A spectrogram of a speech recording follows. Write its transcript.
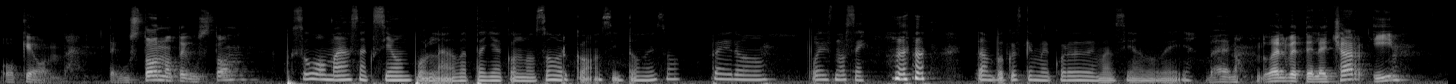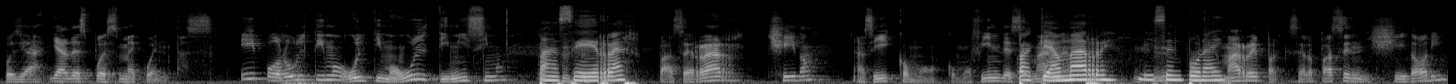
o qué onda? ¿Te gustó? ¿No te gustó? Pues hubo más acción por la batalla con los orcos y todo eso. Pero, pues no sé. Tampoco es que me acuerde demasiado de ella. Bueno, vuélvete a echar y pues ya, ya después me cuentas. Y por último, último, ultimísimo, Para cerrar. para cerrar, chido, así como, como fin de Para semana. que amarre, dicen por pa' ahí. Amarre, para que se la pasen Shidori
